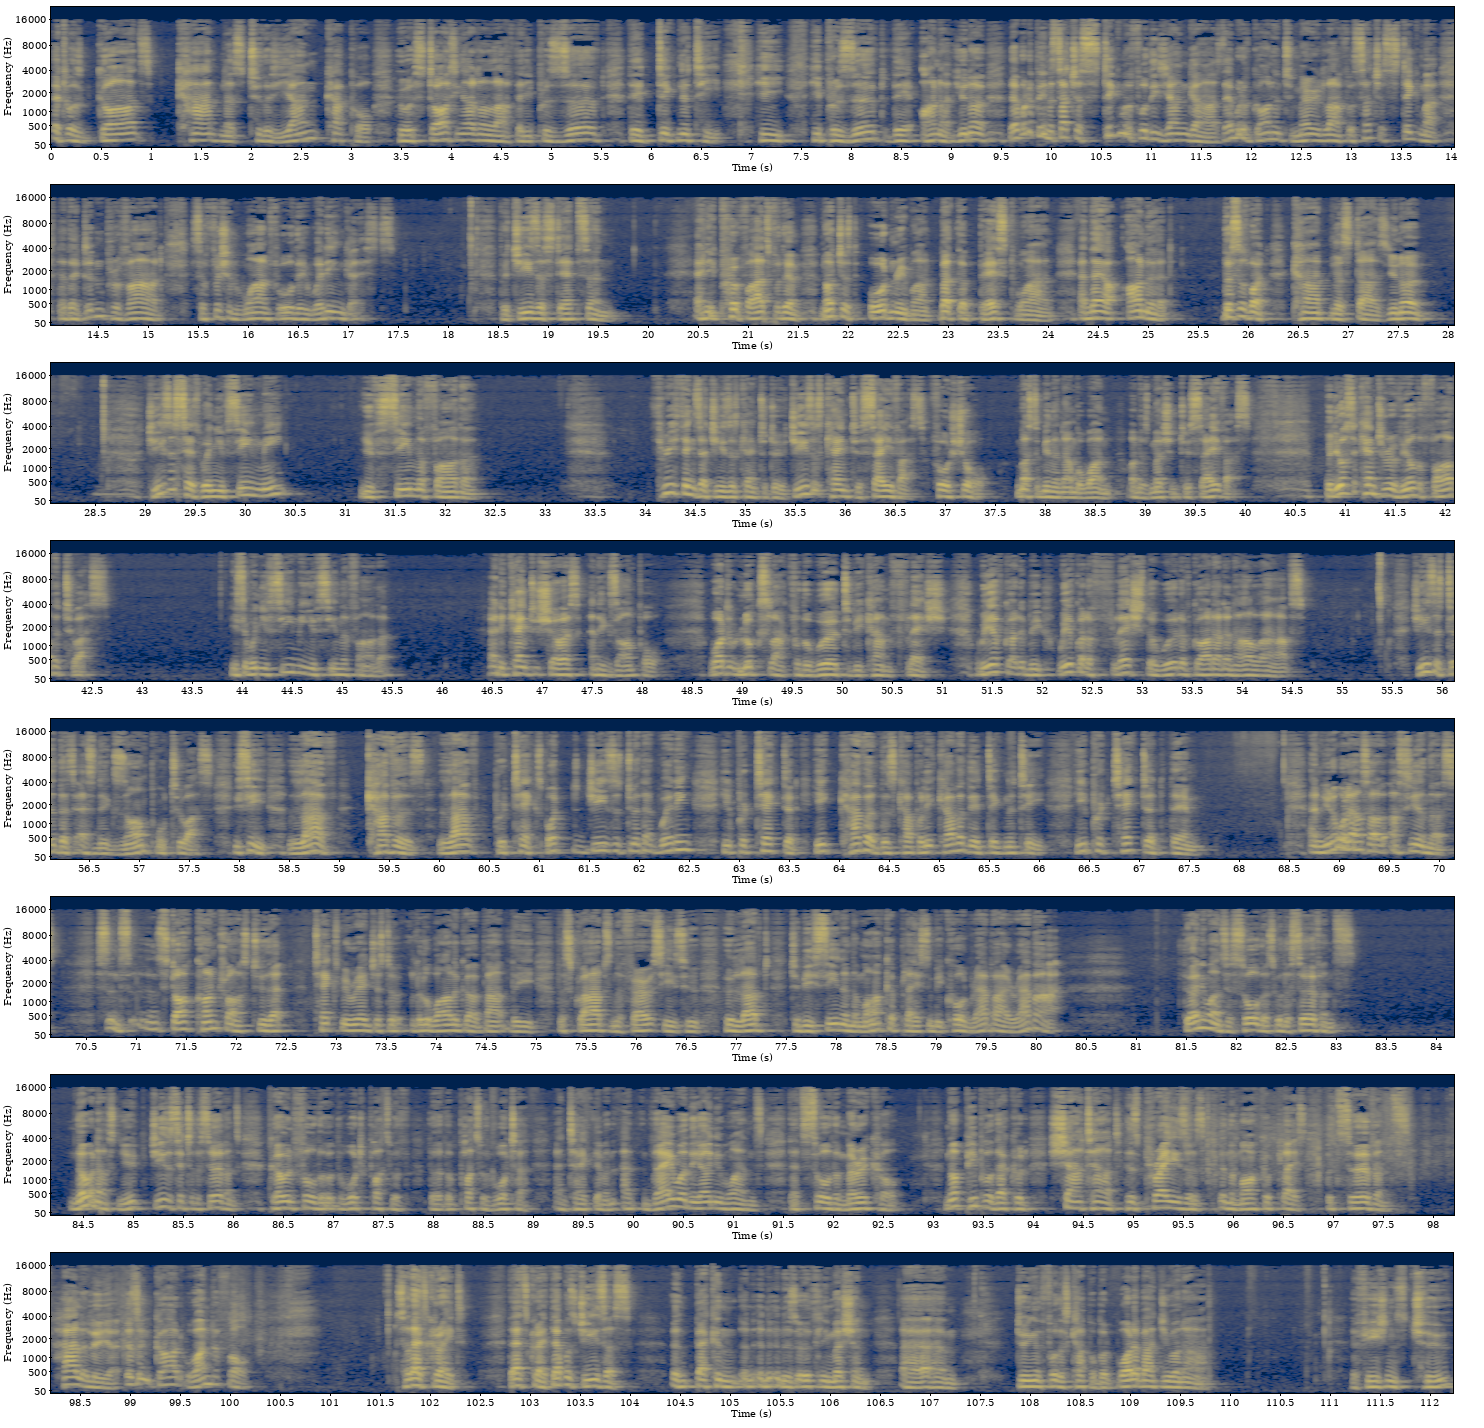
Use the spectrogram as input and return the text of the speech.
It was God's kindness to this young couple who were starting out in life that he preserved their dignity. He he preserved their honor. You know that would have been such a stigma for these young guys. They would have gone into married life with such a stigma that they didn't provide sufficient wine for all their wedding guests. But jesus steps in and he provides for them not just ordinary wine but the best wine. And they are honored. This is what kindness does you know. Jesus says when you've seen me You've seen the Father. Three things that Jesus came to do. Jesus came to save us, for sure. Must have been the number one on his mission to save us. But he also came to reveal the Father to us. He said, When you see me, you've seen the Father. And he came to show us an example what it looks like for the word to become flesh. We have got to be we have got to flesh the word of God out in our lives. Jesus did this as an example to us. You see, love covers, love protects. What did Jesus do at that wedding? He protected, he covered this couple, he covered their dignity, he protected them. And you know what else I, see in this? In stark contrast to that text we read just a little while ago about the, the scribes and the Pharisees who, who loved to be seen in the marketplace and be called rabbi, rabbi. The only ones who saw this were the servants. No one else knew. Jesus said to the servants, Go and fill the, the water pots with the, the pots with water and take them. And, and they were the only ones that saw the miracle. Not people that could shout out his praises in the marketplace, but servants. Hallelujah. Isn't God wonderful? So that's great. That's great. That was Jesus in, back in, in, in, his earthly mission, uh, um, doing it for this couple. But what about you and I? Ephesians 2,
